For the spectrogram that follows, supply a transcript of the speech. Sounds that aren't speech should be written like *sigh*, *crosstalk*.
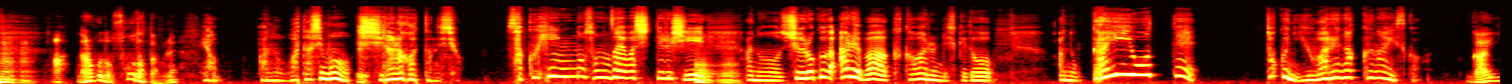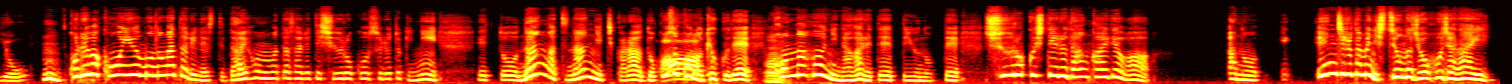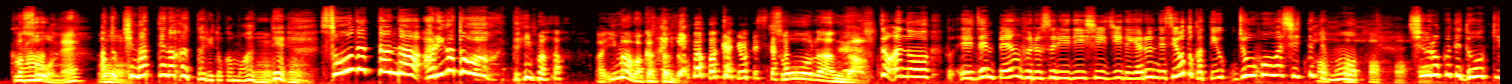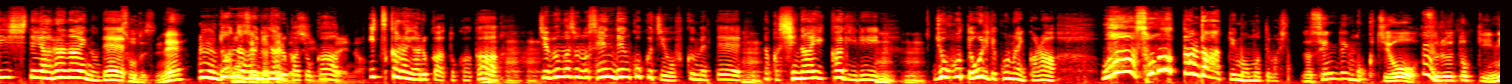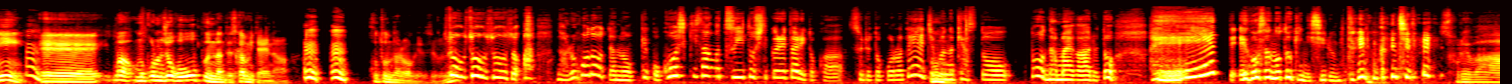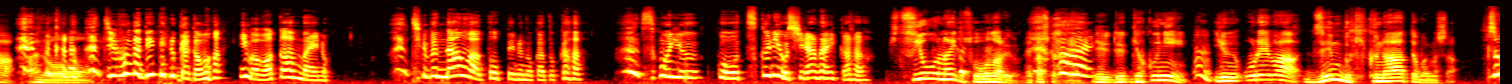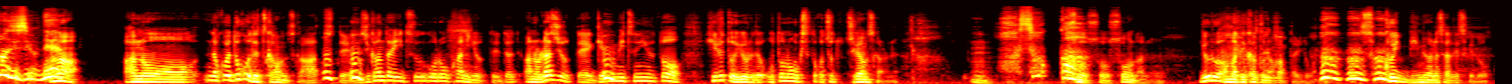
あ、なるほど。そうだったのね。いや、あの、私も知らなかったんですよ。作品の存在は知ってるし、うんうん。あの、収録があれば関わるんですけど、あの、概要って特に言われなくないですか？概要？うん。これはこういう物語ですって台本渡されて収録をするときに、えっと、何月何日からどこそこの曲で、こんな風に流れてっていうのって、収録している段階では、あの、い演じるために必要な情報じゃないから、まあそうね。あと決まってなかったりとかもあって、そうだったんだありがとうって今、あ、今分かったんだ。*laughs* 今わかりました。そうなんだ。と、あの、えー全編フル 3DCG でやるんですよとかっていう情報は知ってても、はははは収録って同期してやらないので、そうですね。うん、どんな風になるかと音かいつからやるかとかが、うんうんうん自分がその宣伝告知を含めて、うんなんかしない限り、うんうん情報って降りてこないから、わあ、そうだったんだって今思ってました。宣伝告知をするときに、うんえーまあ、もうこの情報オープンなんですかみたいなうん、うん。ことになるわけですよね。そうそうそうそう。あ、なるほどって、あの、結構公式さんがツイートしてくれたりとかするところで、自分のキャストと名前があると、へーってエゴサの時に知るみたいな感じで、*laughs* それは、あのー *laughs* 自分が出てるかがわ今わかんないの。*laughs* 自分何話撮ってるのかとか、そういう、こう、作りを知らないから。必要ないとそうなるよね。確かにね。でで、逆に、うん俺は全部聞くなって思いました。そうですよね。まあ、あのーなこれどこで使うんですか？つって、時間帯いつ頃かによって、だあの、ラジオって厳密に言うと、昼と夜で音の大きさとかちょっと違いますからね。うん。あ、そっか。そうそう、そうなのよ。夜あんまでかくなかったりとかね。すっごい微妙な差ですけど、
